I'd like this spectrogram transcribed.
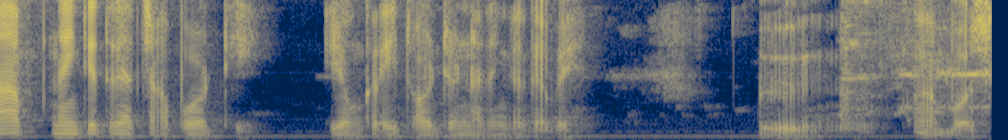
up 93 at saka 40 yung create order natin kagabi. Mga boss.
